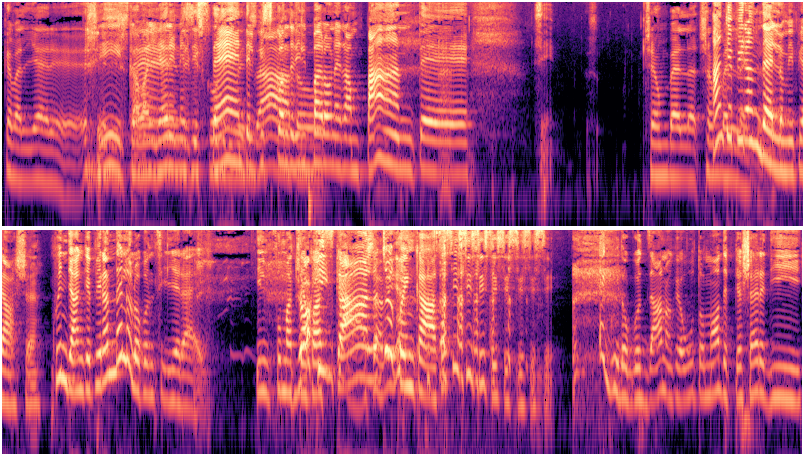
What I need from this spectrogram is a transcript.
Cavaliere Sì, il cavaliere il inesistente, il visconte del barone rampante. Sì. C'è un bel c'è un Anche bel- Pirandello mi piace, quindi anche Pirandello lo consiglierei. Il in Pascal, casa, gioco in casa, sì sì sì sì sì sì sì, sì. E Guido Gozzano che ho avuto modo e piacere di,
